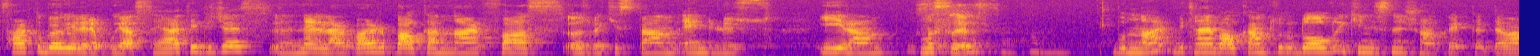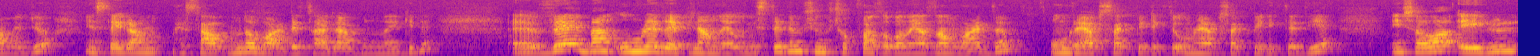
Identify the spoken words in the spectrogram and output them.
farklı bölgelere bu yaz seyahat edeceğiz. E, Nereler var? Balkanlar, Fas, Özbekistan, Endülüs, İran, Mısır. Bunlar. Bir tane Balkan turu doldu. İkincisinin şu an kayıtları devam ediyor. Instagram hesabımda var detaylar bununla ilgili. Ee, ve ben Umre de planlayalım istedim. Çünkü çok fazla bana yazan vardı. Umre yapsak birlikte, Umre yapsak birlikte diye. İnşallah Eylül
